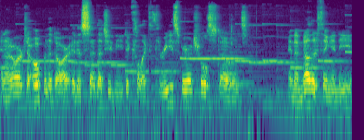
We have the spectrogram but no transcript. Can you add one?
And in order to open the door, it is said that you need to collect three spiritual stones. And another thing you need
